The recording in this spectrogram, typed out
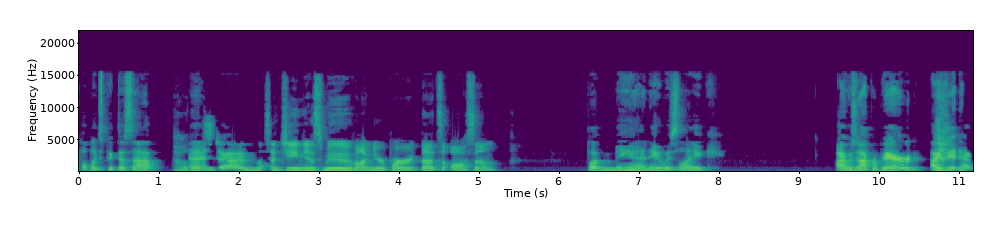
Publix picked us up. Oh, that's, and um, that's a genius move on your part. That's awesome. but man, it was like I was not prepared. I didn't have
